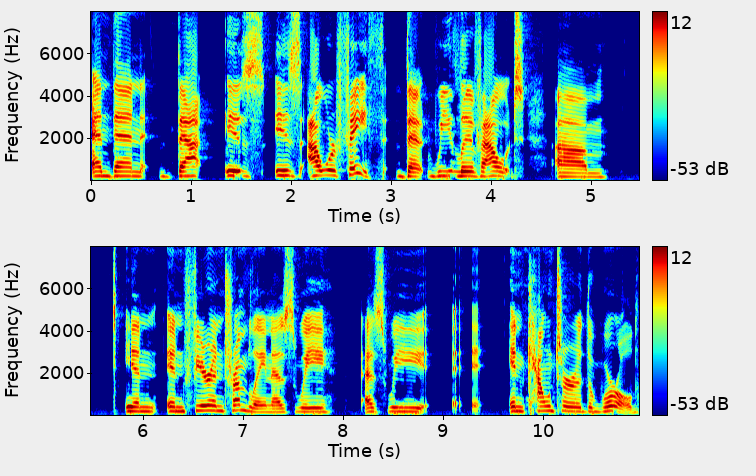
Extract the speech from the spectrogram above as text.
And then that is is our faith that we live out um, in in fear and trembling as we as we encounter the world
